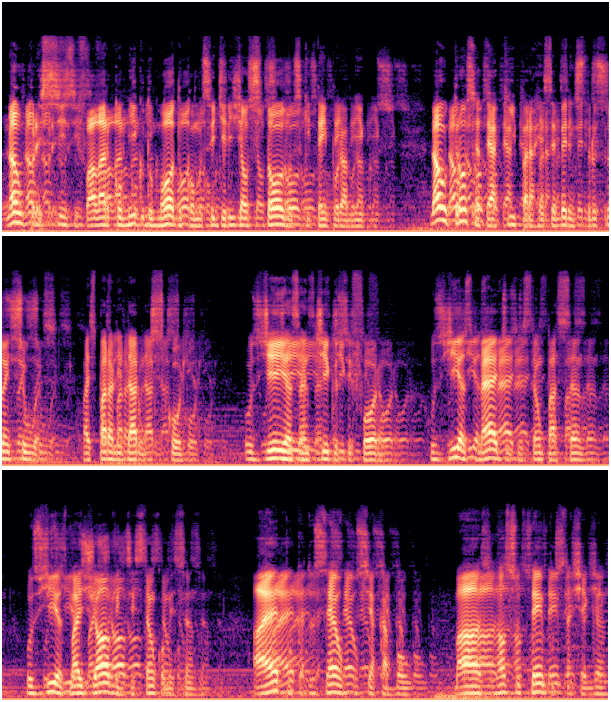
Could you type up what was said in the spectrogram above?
não precise falar comigo do modo como se dirige aos tolos que tem por amigos. Não o trouxe até aqui para receber instruções suas, mas para lhe dar uma escolha. Os dias antigos se foram, os dias médios estão passando, os dias mais jovens estão começando. A época dos elfos se acabou, mas nosso tempo está chegando.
